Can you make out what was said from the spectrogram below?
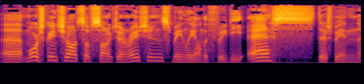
Uh, more screenshots of Sonic Generations, mainly on the 3DS. There's been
